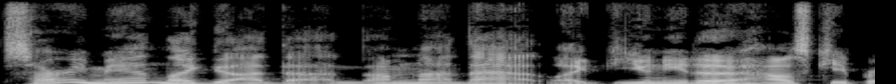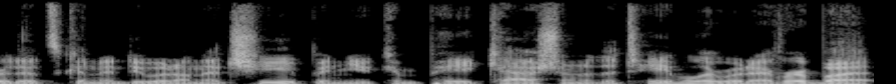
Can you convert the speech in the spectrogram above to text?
sorry, man, like, I, I'm not that. Like, you need a housekeeper that's going to do it on the cheap and you can pay cash under the table or whatever. But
